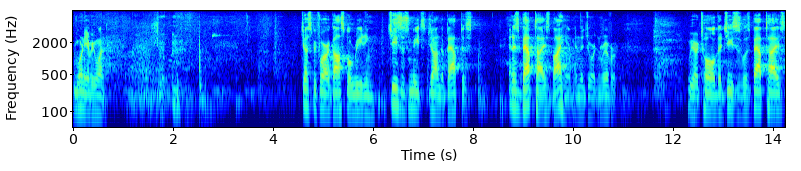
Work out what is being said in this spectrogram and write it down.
Good morning, everyone. Just before our gospel reading, Jesus meets John the Baptist and is baptized by him in the Jordan River. We are told that Jesus was baptized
